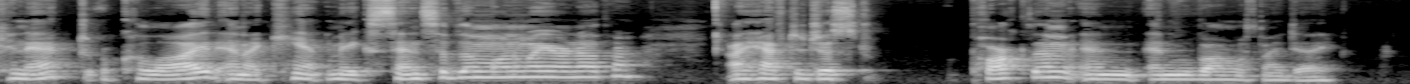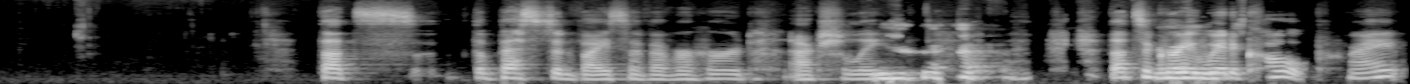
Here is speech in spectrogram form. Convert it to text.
connect or collide and I can't make sense of them one way or another, I have to just park them and, and move on with my day. That's the best advice I've ever heard, actually. That's a great way to cope, right?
